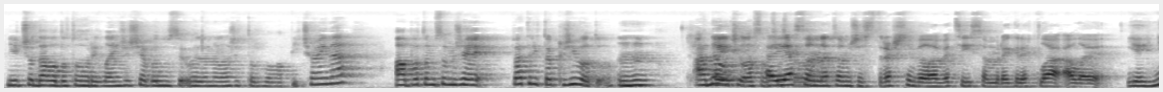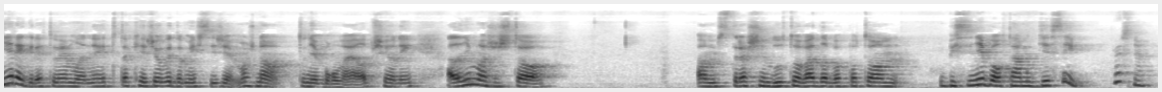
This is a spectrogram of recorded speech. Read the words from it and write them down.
niečo dala do toho relationship a potom som si uvedomila, že to bola pičovina. A potom som, že patrí to k životu. Mhm. A naučila som a sa ja z toho. som na tom, že strašne veľa vecí som regretla, ale ja ich neregretujem, len je to také, že uvedomíš si, že možno to nebol najlepší oný, ale nemôžeš to um, strašne lutovať, lebo potom by si nebol tam, kde si. Presne.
